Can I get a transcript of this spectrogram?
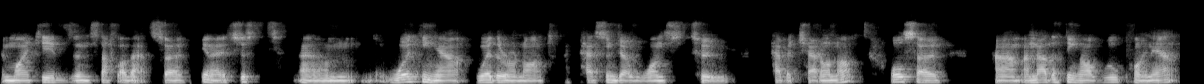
and my kids and stuff like that. So, you know, it's just um, working out whether or not a passenger wants to have a chat or not. Also, um, another thing I will point out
